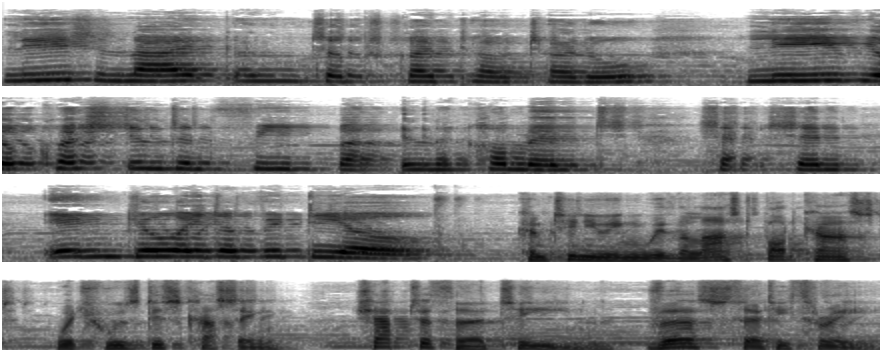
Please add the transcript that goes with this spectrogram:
like and subscribe to our channel. Leave your questions and feedback in the comments section. Enjoy the video. Continuing with the last podcast, which was discussing chapter 13, verse 33.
